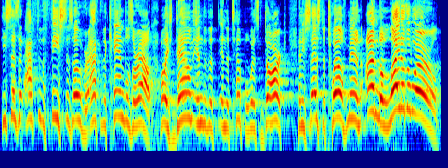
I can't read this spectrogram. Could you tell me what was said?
He says that after the feast is over, after the candles are out, while he's down into the, in the temple when it's dark, and he says to 12 men, I'm the light of the world.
